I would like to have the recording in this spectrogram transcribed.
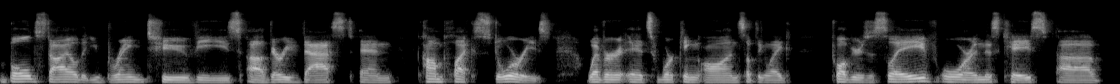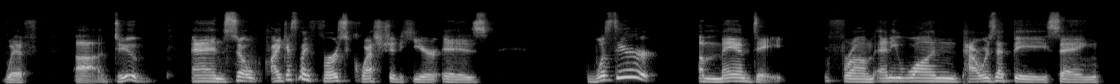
bold style that you bring to these uh, very vast and complex stories, whether it's working on something like 12 Years a Slave or in this case uh, with uh, Dune. And so I guess my first question here is Was there a mandate from anyone, powers that be, saying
